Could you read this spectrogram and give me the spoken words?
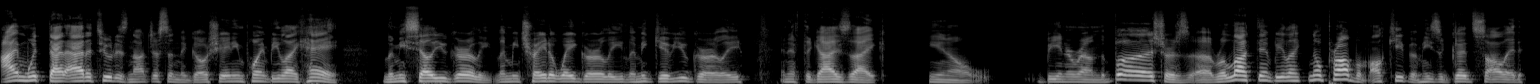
I'm with that attitude. Is not just a negotiating point. Be like, hey, let me sell you Gurley. Let me trade away Gurley. Let me give you Gurley. And if the guy's like, you know, being around the bush or is uh, reluctant, be like, no problem. I'll keep him. He's a good, solid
